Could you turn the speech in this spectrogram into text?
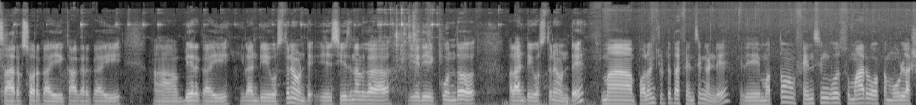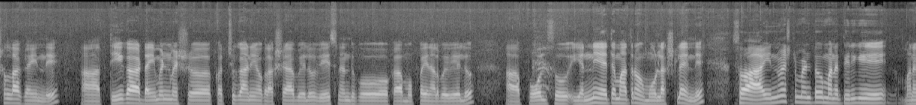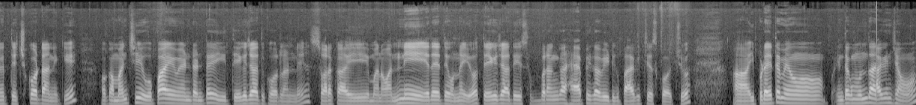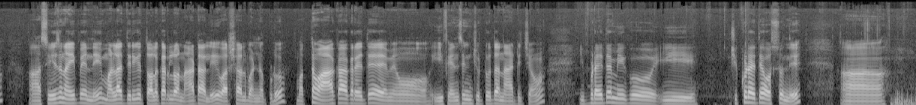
సార సొరకాయ కాకరకాయ బీరకాయ ఇలాంటివి వస్తూనే ఉంటాయి. ఏ సీజనల్గా ఏది ఎక్కువ ఉందో అలాంటివి వస్తూనే ఉంటాయి. మా పొలం చుట్టూతా ఫెన్సింగ్ అండి. ఇది మొత్తం ఫెన్సింగ్ సుమారు ఒక మూడు లక్షల దాకా అయింది. తీగ డైమండ్ మెష్ ఖర్చు కానీ ఒక లక్ష యాభై వేలు వేసినందుకు ఒక ముప్పై నలభై వేలు. పోల్స్ ఇవన్నీ అయితే మాత్రం ఒక మూడు లక్షలు అయింది. సో ఆ ఇన్వెస్ట్మెంట్ మన తిరిగి మనకు తెచ్చుకోవటానికి ఒక మంచి ఉపాయం ఏంటంటే ఈ తీగజాతి కూరలండి. సొరకాయ మనం అన్నీ ఏదైతే ఉన్నాయో తీగజాతి శుభ్రంగా హ్యాపీగా వీటికి ప్యాకెట్ చేసుకోవచ్చు. ఇప్పుడైతే మేము ఇంతకు ముందు ఆగించాము. సీజన్ అయిపోయింది. మళ్ళీ తిరిగి తొలకరలో నాటాలి వర్షాలు పడినప్పుడు. మొత్తం ఆకాకర అయితే మేము ఈ ఫెన్సింగ్ చుట్టూతా నాటించాము ఇప్పుడైతే మీకు ఈ చిక్కుడు అయితే వస్తుంది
